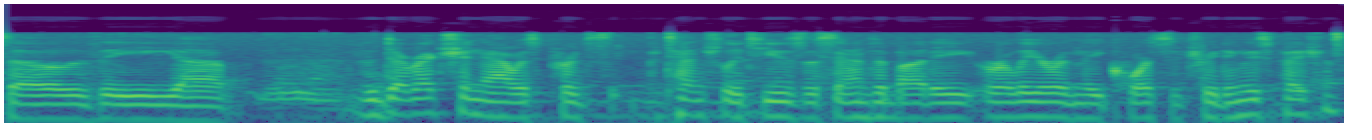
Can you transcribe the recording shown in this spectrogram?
so the uh, the direction now is potentially to use this antibody earlier in the course of treating these patients?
